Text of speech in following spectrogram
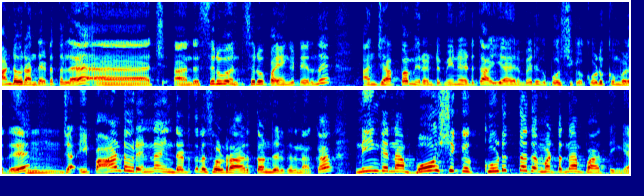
ஆண்டவர் அந்த இடத்துல அந்த சிறுவன் சிறு பையன்கிட்ட இருந்து அஞ்சு அப்பம் இரண்டு மீன் எடுத்து ஐயாயிரம் பேருக்கு போஷிக்க கொடுக்கும் பொழுது இப்ப ஆண்டவர் என்ன இந்த இடத்துல சொல்ற அர்த்தம் இருக்குதுனாக்கா நீங்க நான் போஷிக்க கொடுத்ததை மட்டும் தான் பாத்தீங்க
